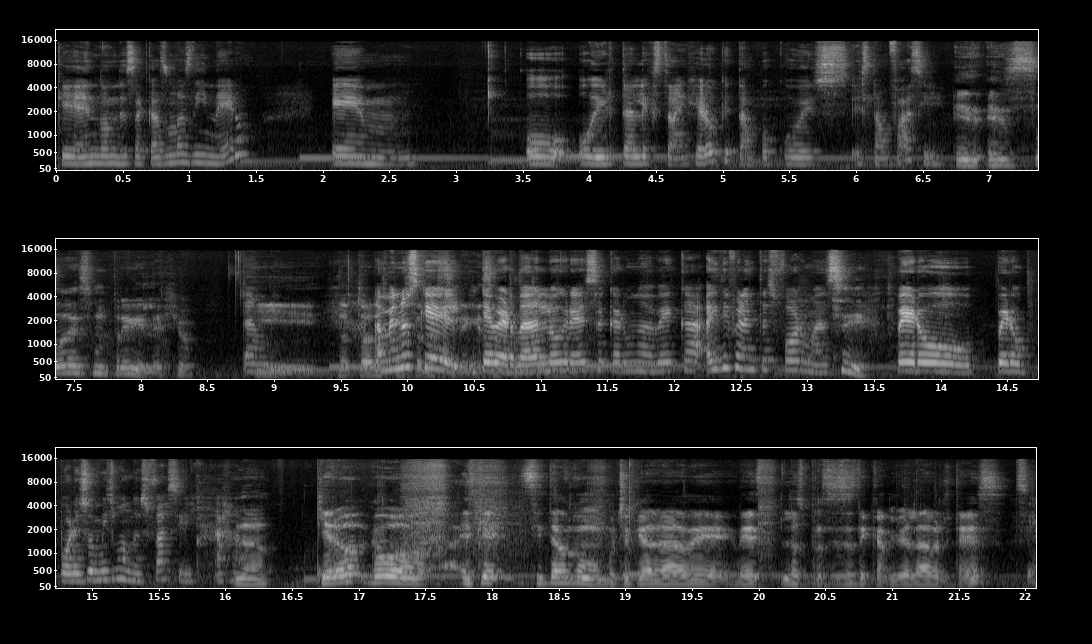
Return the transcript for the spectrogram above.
que en donde sacas más dinero. Em, o, irte al extranjero, que tampoco es, es tan fácil. eso es un privilegio. Y a menos que de verdad logres sacar una beca, hay diferentes formas. Sí. Pero, pero por eso mismo no es fácil. No. Quiero como, es que sí tengo como mucho que hablar de, los procesos de cambio de la adultez. Sí.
